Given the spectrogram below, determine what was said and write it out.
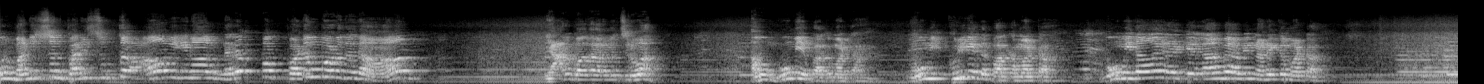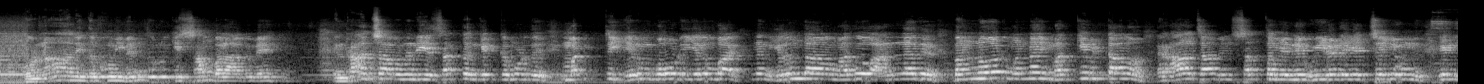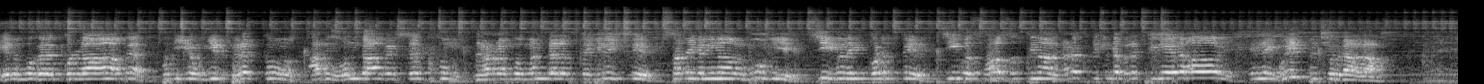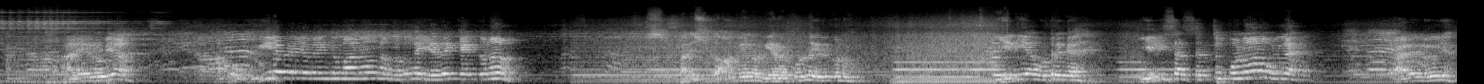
ஒரு மனுஷன் பரிசுத்த ஆவியினால் நிரப்பப்படும் பொழுதுதான் யாரும் பார்க்க ஆரம்பிச்சிருவான் அவன் பூமியை பார்க்க மாட்டான். பூமிக்குரியதை பார்க்க மாட்டான். பூமி தான் எனக்கு எல்லாமே அப்படின்னு நினைக்க மாட்டான். ஒரு நாள் இந்த பூமி வெந்துருக்கி சாம்பலாகுமே. என் ராஜாவினுடைய சத்தம் கேட்கும் பொழுது மட்டு எலும்போடு எலும்பாய். நான் இருந்தாலும் அது அல்லது மண்ணோடு மண்ணாய் மக்கி விட்டாலும் ராஜாவின் சத்தம் என்னை உயிரடைய செய்யும். என் எலும்புகளுக்குள்ளாக புதிய உயிர் பிறக்கும். அது ஒன்றாக சேர்க்கும். நரம்பு மண்டலத்தை இணைத்து சதைகளினால் மூடி ஜீவனை கொடுத்து ஜீவ சுவாசத்தினால் நடத்துகின்ற விளக்கிலேறாய் என்னை உயிர்ப்பித்து விடாதா? Aleluya. அப்போ உயிரடைய வேண்டுமானால் நான் முதல்ல எதை கேட்கணும்? பரிசுத்த ஆவியானவர் எனக்குள்ள இருக்கணும். எலியா விட்டுருங்க. எலிசா செத்து போனா உள்ள. Hallelujah.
